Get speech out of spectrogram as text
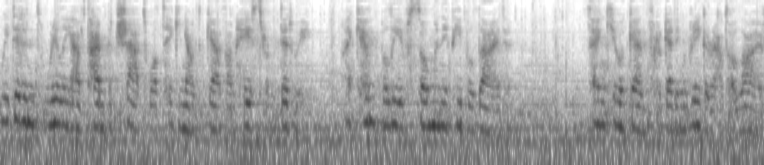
We didn't really have time to chat while taking out Geth on Haestrom, did we? I can't believe so many people died. Thank you again for getting Reegar out alive.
